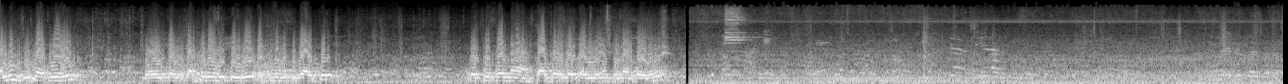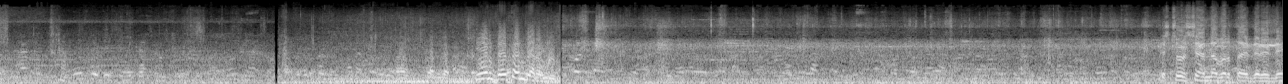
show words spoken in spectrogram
ಅಲ್ಲಿ ಬಿಸಾಕುವರು ದಯವಿಟ್ಟು ಕಸದ ಬಿಟ್ಟಿದೆ ಕಸದ ಬಿಟ್ಟಿಗೆ ಹಾಕಿ ಸ್ವಚ್ಛತೆಯನ್ನ ಕಾಪಾಡಬೇಕಾಗಿ ವಿನಂತಿ ಮಾಡ್ತಾ ಇದ್ರು ನೀರು ಬೇಕಂತಾರ ಎಷ್ಟು ವರ್ಷದಿಂದ ಬರ್ತಾ ಇದ್ದೀರಿ ಇಲ್ಲಿ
